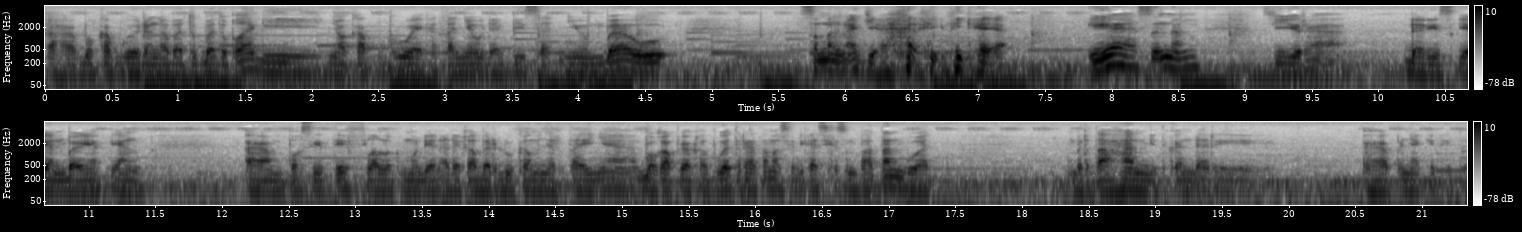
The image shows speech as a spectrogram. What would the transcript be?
Uh, bokap gue udah nggak batuk-batuk lagi nyokap gue katanya udah bisa nyium bau. Seneng aja hari ini kayak iya seneng. Sejujurnya dari sekian banyak yang um, positif lalu kemudian ada kabar duka menyertainya bokap nyokap gue ternyata masih dikasih kesempatan buat bertahan gitu kan dari uh, penyakit itu.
